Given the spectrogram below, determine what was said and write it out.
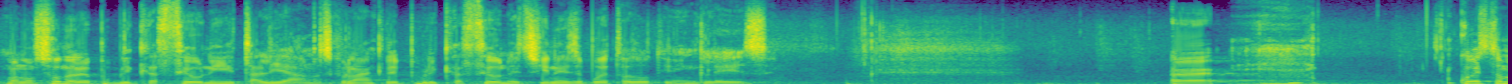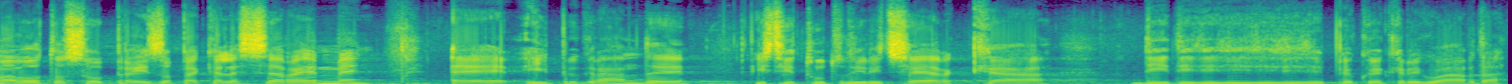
ma non sono le pubblicazioni in italiano, scrivono anche le pubblicazioni cinesi poi tradotte in inglese. Eh, questo mi ha avuto sorpreso perché l'SRM è il più grande istituto di ricerca di, di, di, per quel che riguarda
